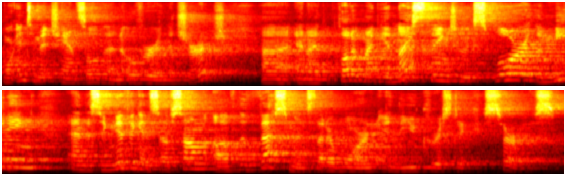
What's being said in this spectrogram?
more intimate chancel than over in the church. Uh, and I thought it might be a nice thing to explore the meaning and the significance of some of the vestments that are worn in the Eucharistic service.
